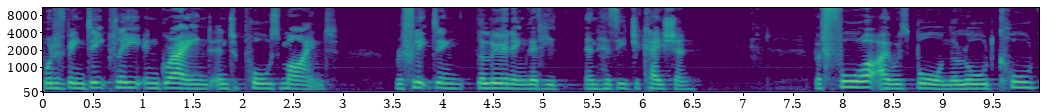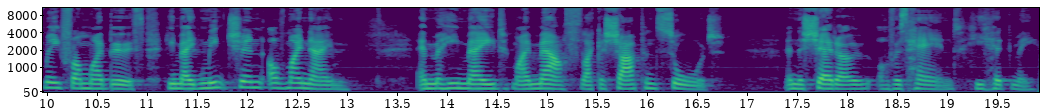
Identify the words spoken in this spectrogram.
would have been deeply ingrained into Paul's mind, reflecting the learning that he in his education. Before I was born, the Lord called me from my birth. He made mention of my name, and he made my mouth like a sharpened sword. In the shadow of his hand, he hid me.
